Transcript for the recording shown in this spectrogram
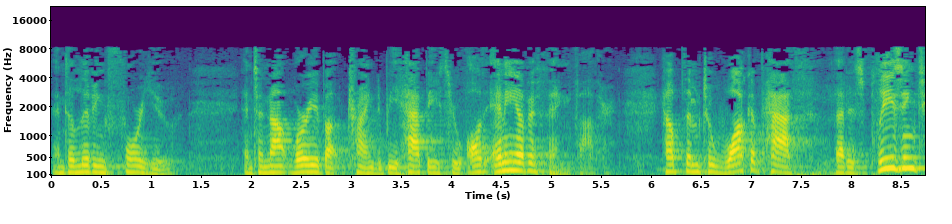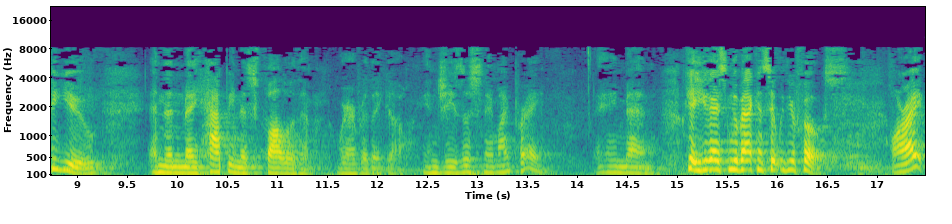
and to living for you and to not worry about trying to be happy through all, any other thing, Father. Help them to walk a path that is pleasing to you and then may happiness follow them wherever they go. In Jesus name I pray. Amen. Okay, you guys can go back and sit with your folks. All right?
